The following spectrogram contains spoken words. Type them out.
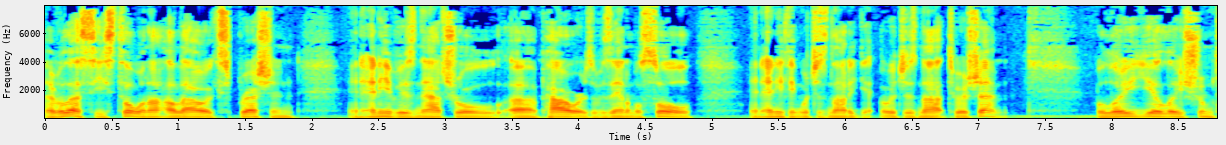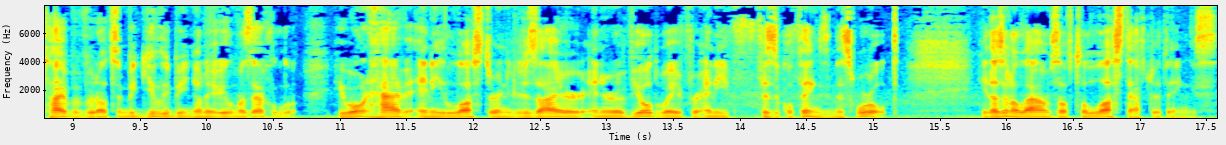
Nevertheless, he still will not allow expression in any of his natural uh, powers of his animal soul in anything which is not which is not to Hashem. He won't have any lust or any desire in a revealed way for any physical things in this world. He doesn't allow himself to lust after things.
